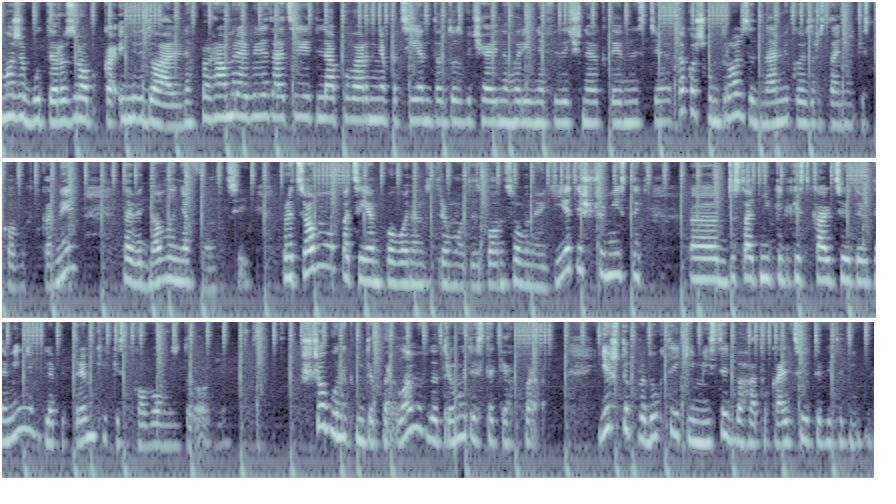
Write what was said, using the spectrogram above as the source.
Може бути розробка індивідуальних програм реабілітації для повернення пацієнта до звичайного рівня фізичної активності, а також контроль за динамікою зростання кісткових тканин та відновлення функцій. При цьому пацієнт повинен дотримувати збалансованої дієти, що містить е, достатню кількість кальцію та вітамінів для підтримки кісткового здоров'я. Щоб уникнути переломів, дотримуйтесь таких порад. Їжте продукти, які містять багато кальцію та вітамінів.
